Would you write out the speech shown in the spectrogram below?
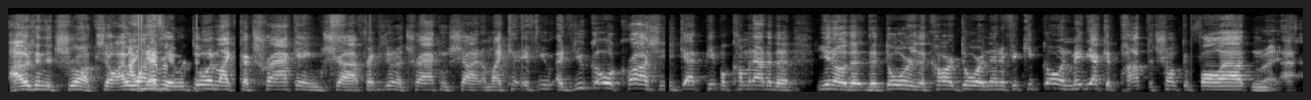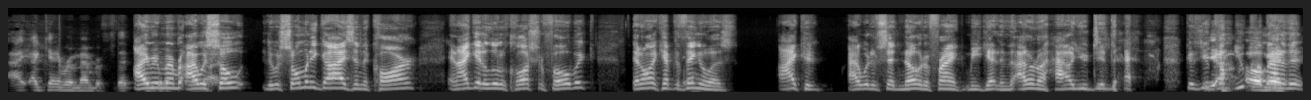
I was in the trunk, so I I wanted. never- They were doing like a tracking shot. Frank was doing a tracking shot. I'm like, if you if you go across, you get people coming out of the you know the the doors, the car door, and then if you keep going, maybe I could pop the trunk and fall out. And Right. I, I, I can't even remember. That I remember I was out. so there were so many guys in the car, and I get a little claustrophobic, and all I kept thinking was, I could, I would have said no to Frank. Me getting, in the, I don't know how you did that because you Yeah. come, you Oh, come out man. of the.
